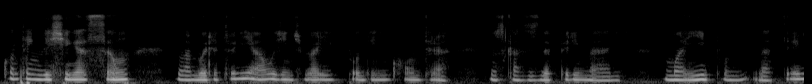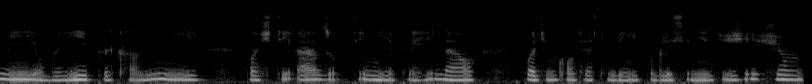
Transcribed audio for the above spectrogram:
Quanto à investigação laboratorial, a gente vai poder encontrar, nos casos da primária, uma hiponatremia, uma hipercalemia, pode ter azotemia pré-renal, pode encontrar também hipoglicemia de jejum,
